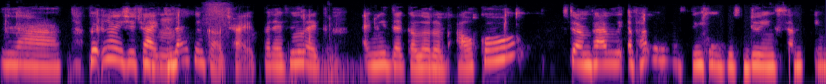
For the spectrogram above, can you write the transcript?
Yeah, but no, you should try because Mm-hmm. I think I'll try it. But I feel like I need like a lot of alcohol, so I'm probably a part of me was thinking of just doing something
